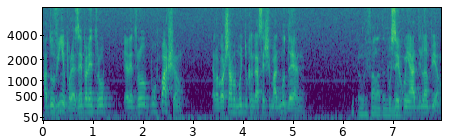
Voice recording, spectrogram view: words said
A Duvinha, por exemplo, ela entrou, ela entrou por paixão. Ela gostava muito do cangaceiro chamado Moderno, Eu ouvi falar também. por né? ser cunhado de Lampião.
